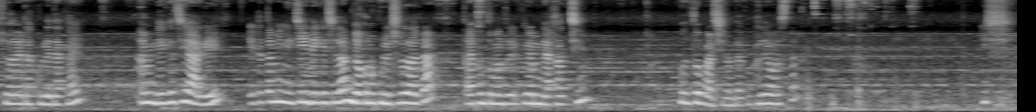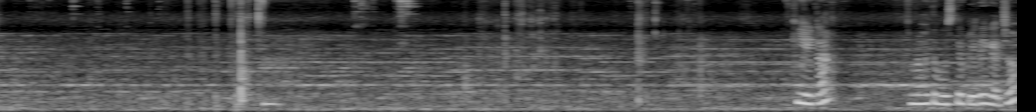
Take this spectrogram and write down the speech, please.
চলো এটা খুলে দেখাই। আমি দেখেছি আগে। এটা তো আমি নিচেই দেখেছিলাম যখন খুলেছিল দাদাটা এখন তোমাদেরকে আমি দেখাচ্ছি। খুলতেও পারছি না, দেখো খালি অবস্থা। ইস। কি এটা? তোমরা হয়তো বুঝতে পেরে গেছো।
